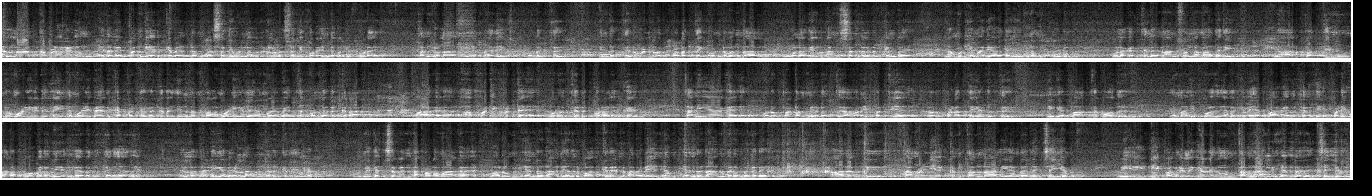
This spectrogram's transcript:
எல்லா தமிழர்களும் இதனை பங்கேற்க வேண்டும். வசதி உள்ளவர்கள் வசதி குறைந்தவர்கள் கூட தங்களால் இயன்றதை கொடுத்து இந்த திருவள்ளுவர் படத்தை கொண்டு வந்தால் உலகெங்கும் சென்று இருக்கின்ற நம்முடைய மரியாதை இன்னும் கூடும். உலகத்திலே நான் சொன்ன மாதிரி நாற்பத்தி மூன்று மொழிகளிலே இது மொழிபெயர்க்கப்பட்டிருக்கிறது. இன்னும் பல மொழிகளிலே மொழிபெயர்த்துக் கொண்டிருக்கிறார். ஆக அப்படிப்பட்ட ஒரு திருக்குறளுக்கு தனியாக ஒரு படம் எடுத்து அவரை பற்றிய ஒரு படத்தை எடுத்து இங்கே பார்த்தபோது எல்லாம் இப்பொழுது எனக்கு வியப்பாக இருக்கிறது எப்படி வரப்போகிறது என்று எனக்கு தெரியாது. எல்லா நடிகர்கள்லாம் வந்திருக்கிறீர்கள். மிகச்சிறந்த படமாக வரும் என்று நான் எதிர்பார்க்கிறேன் வர வேண்டும் என்று நான் விரும்புகிறேன். அதற்கு தமிழ் இயக்கம் தன்னால் இயன்றதை செய்யும் விஐடி பல்கலைக்கழகமும் தன்னால் இயன்றதை செய்யும்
